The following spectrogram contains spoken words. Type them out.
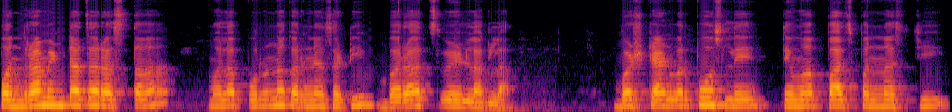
पंधरा मिनटाचा रस्ता मला पूर्ण करण्यासाठी बराच वेळ लागला. बस स्टँडवर पोहोचले तेव्हा पाच पन्नासची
